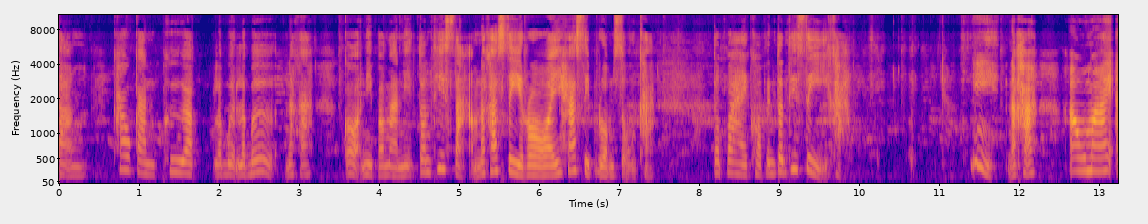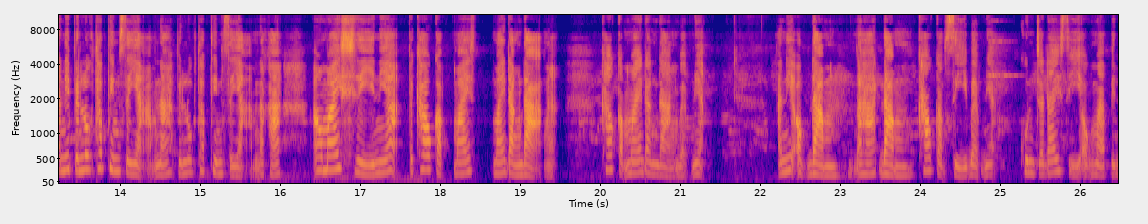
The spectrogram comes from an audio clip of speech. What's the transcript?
ด่างเข้ากันเผือกระเบิดระเบ้อนะคะ ก็นี่ประมาณนี้ต้นที่สามนะคะ 450 รวมส่งค่ะ ต่อไปขอเป็นต้นที่สี่ค่ะ นี่นะคะ เอาไม้อันนี้เป็นลูกทับทิมสยามนะ เป็นลูกทับทิมสยามนะคะ เอาไม้สีเนี้ยไปเข้ากับไม้ไม้ด่างๆอะ่ะ เข้ากับไม้ด่างๆ แบบเนี้ย อันนี้ออกดำนะคะดำเข้ากับสีแบบเนี้ยคุณจะได้สีออกมาเป็น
